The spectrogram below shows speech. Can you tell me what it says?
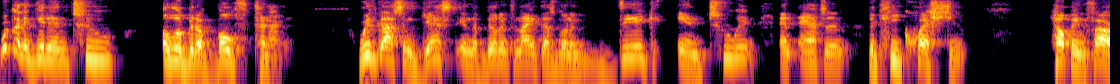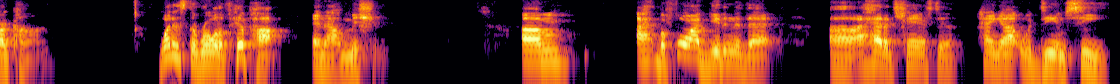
We're going to get into a little bit of both tonight. We've got some guests in the building tonight that's going to dig into it and answer the key question helping Farrakhan. What is the role of hip hop and our mission? Um, I, before I get into that, uh, I had a chance to hang out with DMC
